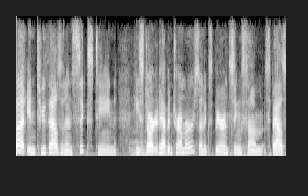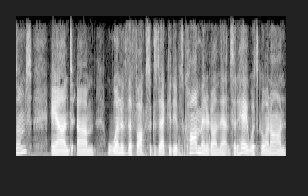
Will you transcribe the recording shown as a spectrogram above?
But in 2016, he started having tremors and experiencing some spasms. And um, one of the Fox executives commented on that and said, "Hey, what's going on?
